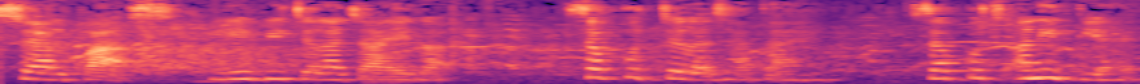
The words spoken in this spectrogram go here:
shall pass ये भी चला जाएगा। सब कुछ चला जाता है। सब कुछ अनित्य है।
